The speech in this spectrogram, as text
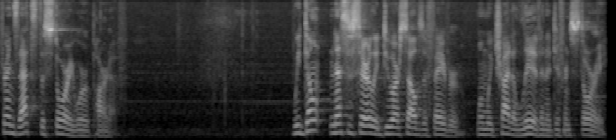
Friends, that's the story we're a part of we don't necessarily do ourselves a favor when we try to live in a different story.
